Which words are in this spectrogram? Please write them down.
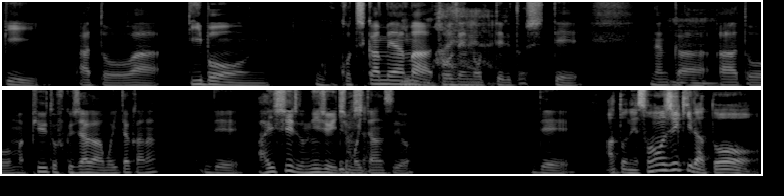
ピー」あとは「リボーン」こち亀はまあリボーン当然はいはいはい。載ってるとして、なんか、うん。あと、まあ、ピュート吹くジャガーもいたかな。でアイシールド21もいたんですよ。であとねその時期だと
